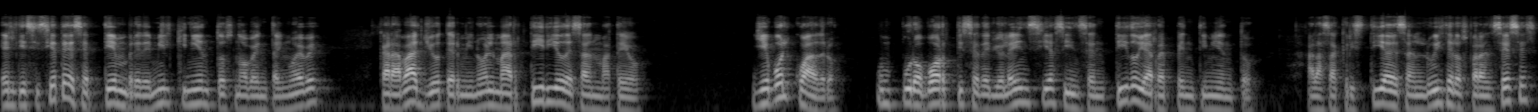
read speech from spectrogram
El 17 de septiembre de 1599, Caravaggio terminó el martirio de San Mateo. Llevó el cuadro, un puro vórtice de violencia sin sentido y arrepentimiento, a la sacristía de San Luis de los franceses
